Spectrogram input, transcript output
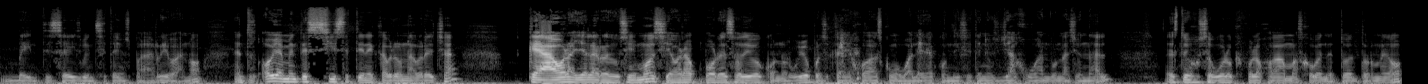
26, 27 años para arriba, ¿no? Entonces, obviamente sí se tiene que abrir una brecha, que ahora ya la reducimos y ahora por eso digo con orgullo, pues que hay jugadas como Valeria con 17 años ya jugando un nacional. Estoy seguro que fue la jugada más joven de todo el torneo,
